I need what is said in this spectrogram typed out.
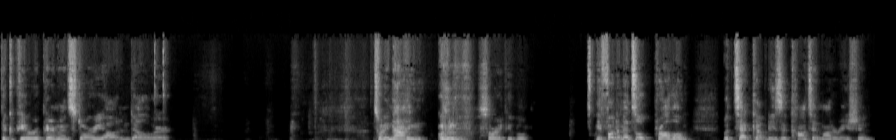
the computer repairman story out in Delaware. 29. Sorry, people. A fundamental problem with tech companies and content moderation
